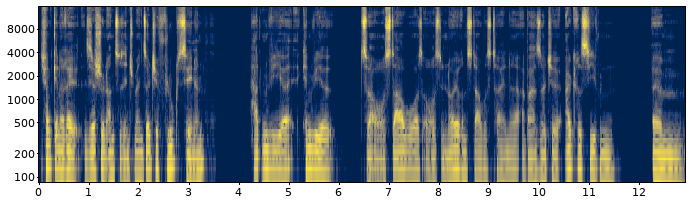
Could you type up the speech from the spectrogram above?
ich fand generell sehr schön anzusehen. Ich meine, solche Flugszenen hatten wir kennen wir zwar auch aus Star Wars, auch aus den neueren Star-Wars-Teilen, ne, aber solche aggressiven, ähm,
